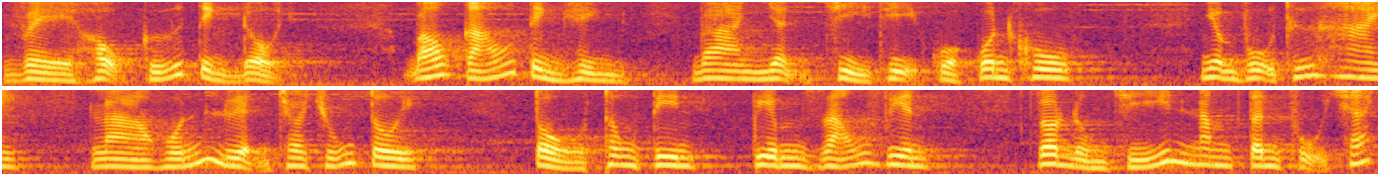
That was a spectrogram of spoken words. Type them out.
về hậu cứ tỉnh đội, báo cáo tình hình và nhận chỉ thị của quân khu. Nhiệm vụ thứ hai là huấn luyện cho chúng tôi tổ thông tin kiêm giáo viên do đồng chí Năm Tân phụ trách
